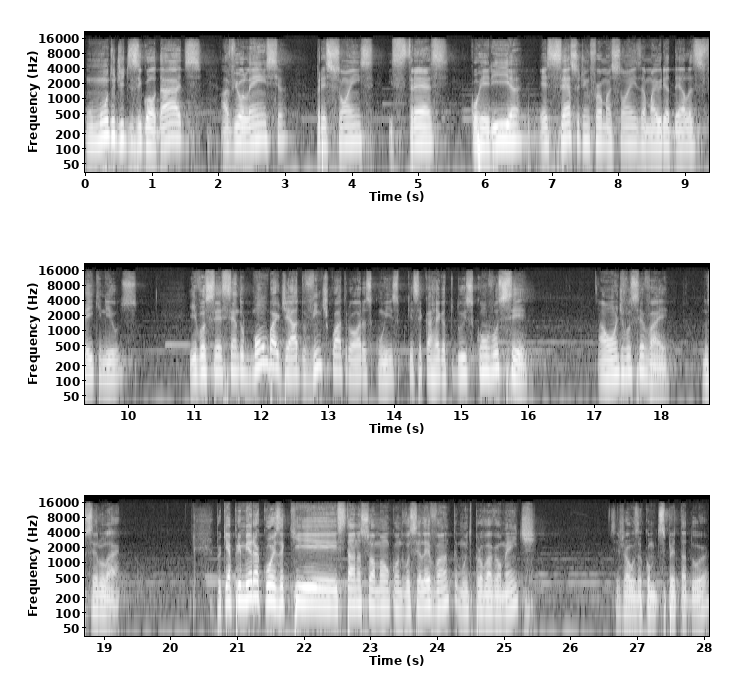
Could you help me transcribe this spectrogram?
Um mundo de desigualdades, a violência, pressões, estresse, correria, excesso de informações, a maioria delas fake news. E você sendo bombardeado 24 horas com isso, porque você carrega tudo isso com você. Aonde você vai? No celular. Porque a primeira coisa que está na sua mão quando você levanta, muito provavelmente, você já usa como despertador,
